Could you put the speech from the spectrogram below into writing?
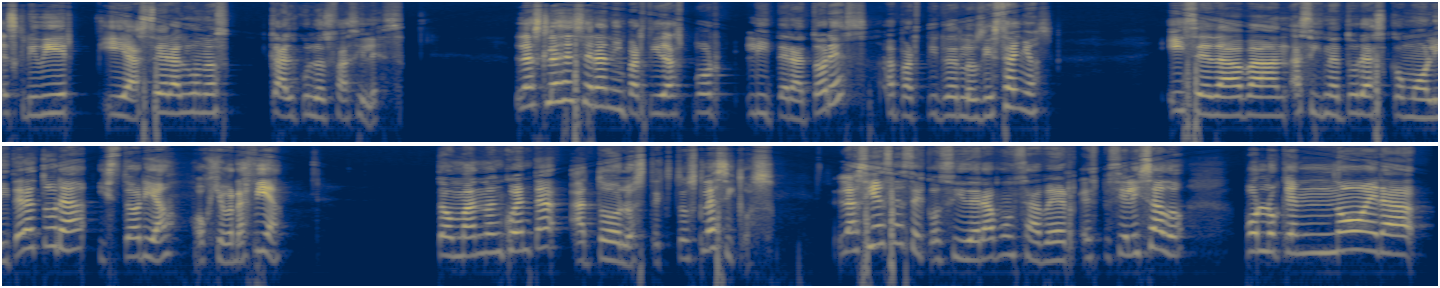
escribir y hacer algunos cálculos fáciles. Las clases eran impartidas por literatores a partir de los 10 años y se daban asignaturas como literatura, historia o geografía, tomando en cuenta a todos los textos clásicos. La ciencia se consideraba un saber especializado, por lo que no era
